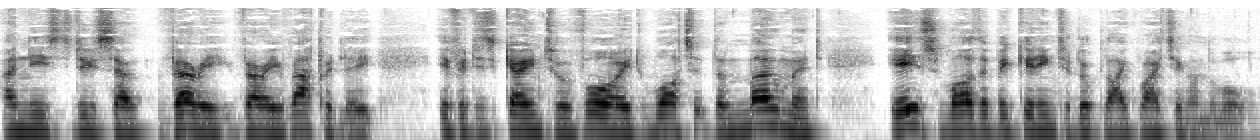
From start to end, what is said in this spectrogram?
and needs to do so very, very rapidly if it is going to avoid what at the moment is rather beginning to look like writing on the wall.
